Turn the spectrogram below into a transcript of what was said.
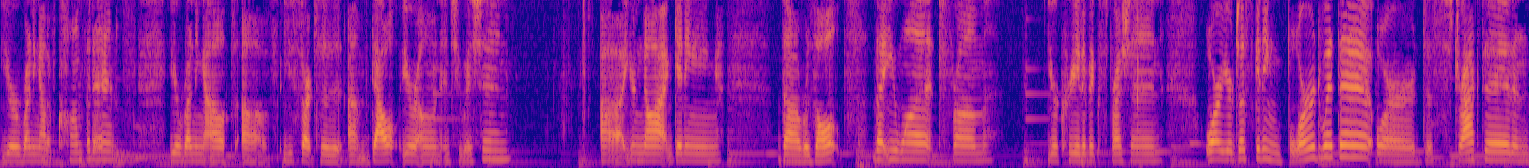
you're running out of confidence, you're running out of, you start to um, doubt your own intuition, uh, you're not getting the results that you want from your creative expression or you're just getting bored with it or distracted and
